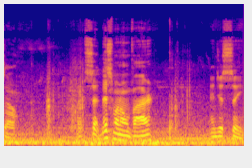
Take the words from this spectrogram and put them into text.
So let's set this one on fire and just see.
